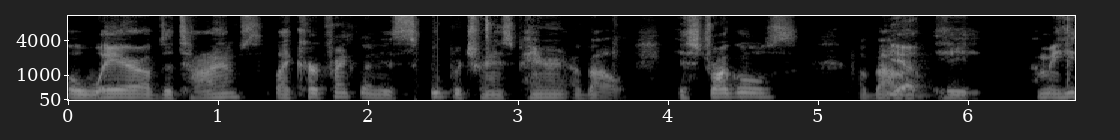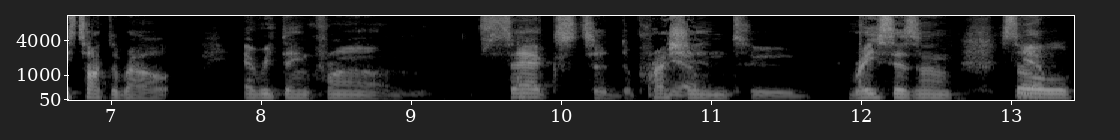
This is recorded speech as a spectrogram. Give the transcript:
aware of the times. Like Kirk Franklin is super transparent about his struggles, about Yeah. his I mean, he's talked about everything from sex to depression to racism. So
